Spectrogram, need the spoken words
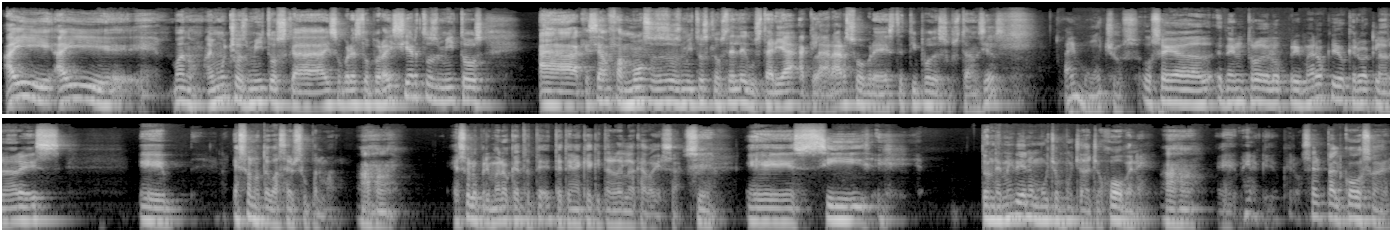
Hay, hay, bueno, hay muchos mitos que hay sobre esto, pero hay ciertos mitos ah, que sean famosos, esos mitos que a usted le gustaría aclarar sobre este tipo de sustancias. Hay muchos. O sea, dentro de los primeros que yo quiero aclarar es, eh, eso no te va a hacer Superman. Ajá, Eso es lo primero que te, te, tienes que quitar de la cabeza. sí, Eh, si, donde me vienen muchos muchachos jóvenes, ajá, eh, mira que yo quiero hacer tal cosa.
